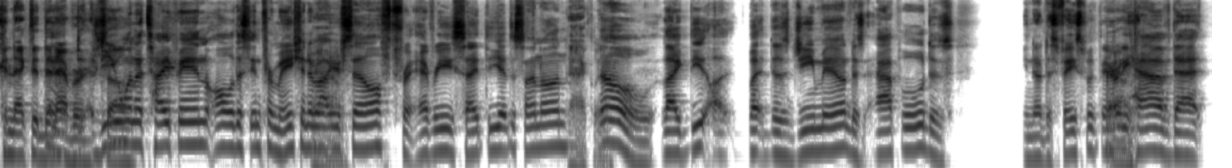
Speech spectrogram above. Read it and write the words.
connected than Yeah, ever. Do, do you want to type in all of this information about yourself for every site that you have to sign on? Exactly. No, like the. Uh, but does Gmail, does Apple, does you know, does Facebook? They already have that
